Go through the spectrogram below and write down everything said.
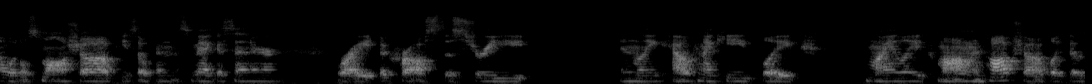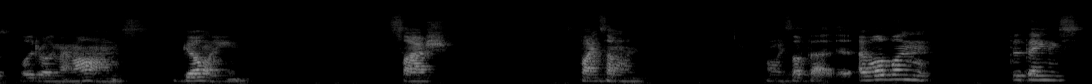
a little small shop. He's opened this mega center right across the street. And like, how can I keep like my like mom and pop shop, like that was literally my mom's, going? Slash find someone. Always love that. I love when the things,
